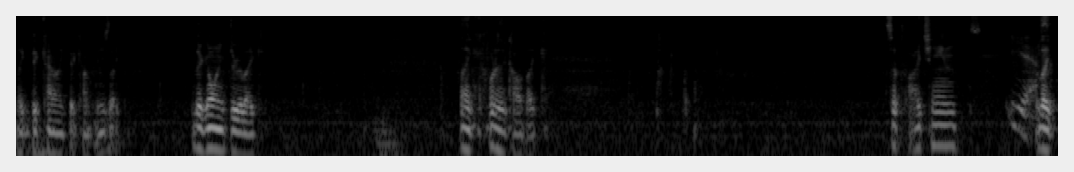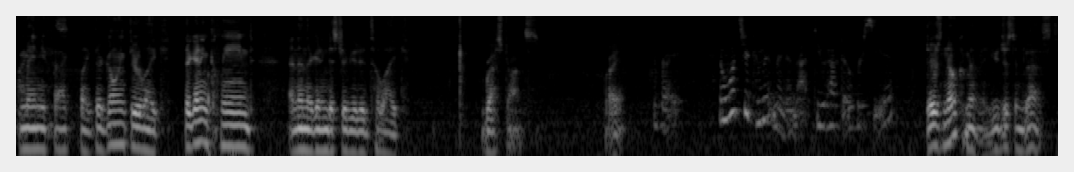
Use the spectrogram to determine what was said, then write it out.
like big, kind of like big companies, like, they're going through like, like, what are they called? Like, supply chains? Yeah. like supply manufact like they're going through like they're getting cleaned and then they're getting distributed to like restaurants right Right. And what's your commitment in that? Do you have to oversee it? there's no commitment you just invest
